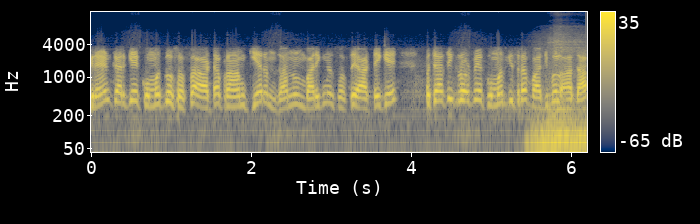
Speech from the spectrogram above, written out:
گرینڈ کر کے حکومت کو سستا آٹا فراہم کیا۔ رمضان المبارک میں سستے آٹے کے پچاسی کروڑ روپے حکومت کی طرف واجب الادا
